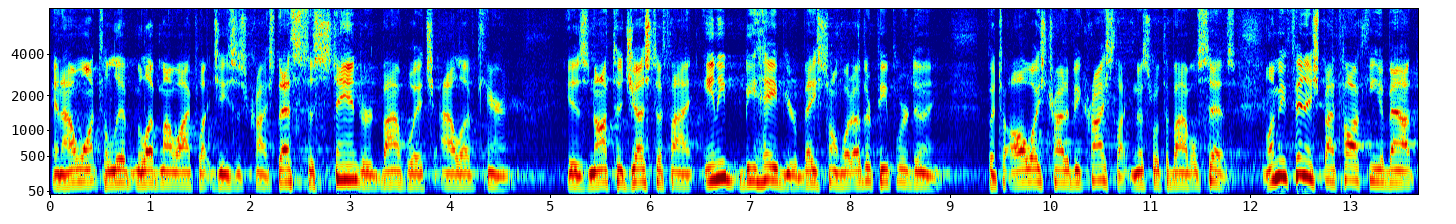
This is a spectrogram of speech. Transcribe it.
And I want to live, love my wife like Jesus Christ. That's the standard by which I love Karen, is not to justify any behavior based on what other people are doing, but to always try to be Christ-like. And that's what the Bible says. Let me finish by talking about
